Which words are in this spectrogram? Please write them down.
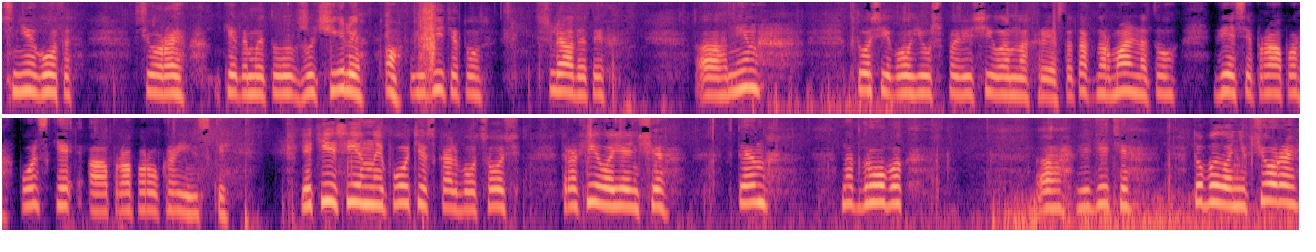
снігу. Вчора, коли ми тут зучили, о, видите, тут шляди тих а, мін. Хтось його już повісив на хрест. А так нормально, то весь прапор польський, а прапор український. Якийсь інний потиск або щось трофіло я ще в ten надгробок. А, видите, то було не вчора,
